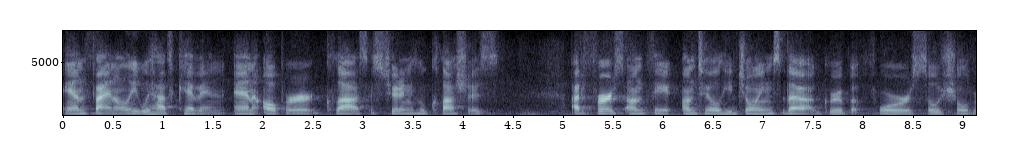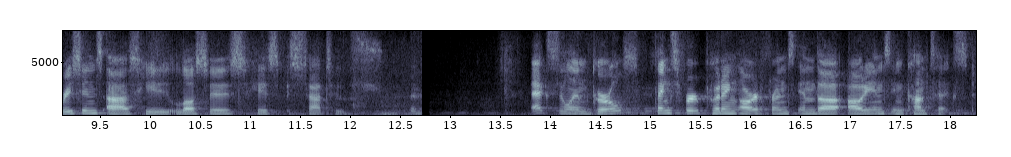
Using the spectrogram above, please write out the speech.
And finally, we have Kevin, an upper class student who clashes at first until he joins the group for social reasons as he loses his status. Excellent, girls. Thanks for putting our friends in the audience in context.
